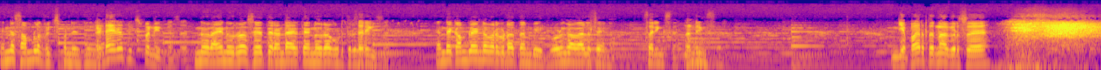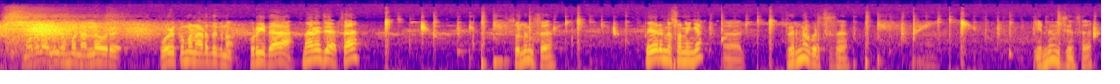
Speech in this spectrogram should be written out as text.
என்ன சம்பளம் ஃபிக்ஸ் பண்ணிருக்கீங்க? ரெண்டாயிரம் ஃபிக்ஸ் பண்ணியிருக்கேன் சார். இன்னொரு ஐநூறுரூவா சேர்த்து ரெண்டாயிரத்தி ஐநூறுரூவா கொடுத்துருங்க. சரிங்க சார். எந்த கம்ப்ளைண்ட்டும் வரக்கூடாது தம்பி. ஒழுங்கா வேலை செய்யணும். சரிங்க சார். நன்றிங்க சார். இங்க பாரு திருநாகர் சார். முதலாளி ரொம்ப நல்லவர். ஒழுக்கமா நடந்துக்கணும். புரியுதா? Manager sir. சொல்லுங்க சார். பேர் என்ன சொன்னீங்க? அஹ், திருநாகர் சார். என்ன விஷயம் சார்?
